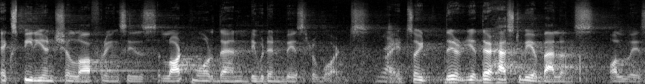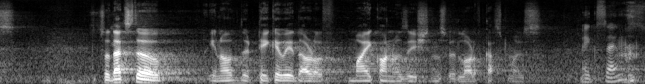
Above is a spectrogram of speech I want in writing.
experiential offerings is a lot more than dividend-based rewards, right? right? So it, there, there has to be a balance always. So that's the, you know, the takeaway out of my conversations with a lot of customers. Makes sense.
